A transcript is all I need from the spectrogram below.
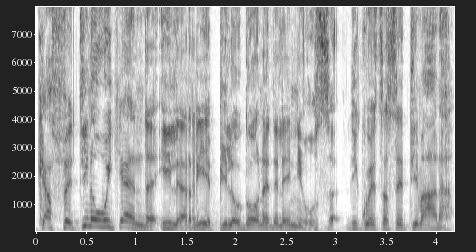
Caffettino Weekend, il riepilogone delle news di questa settimana.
